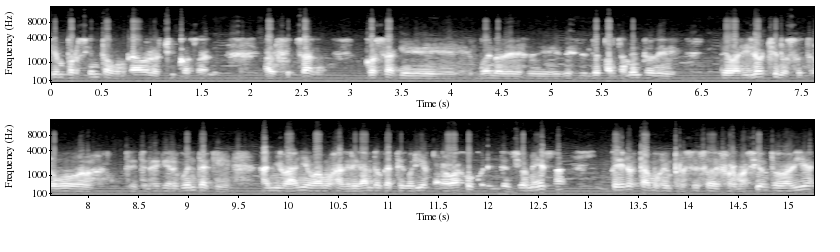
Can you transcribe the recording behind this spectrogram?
100% abocados los chicos al, al futsal. Cosa que, bueno, desde, desde el departamento de, Bariloche nosotros te tenés que dar cuenta que año a año vamos agregando categorías para abajo con intención esa, pero estamos en proceso de formación todavía,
